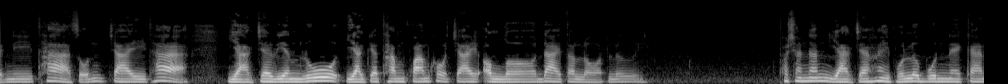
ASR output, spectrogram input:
ศนี้ ถ้าสนใจถ้าอยากจะเรียนรู้ อยากจะทำความเข้าใจอัลลอฮ์ได้ตลอดเลย เพราะฉะนั้นอยากจะให้ผลบุญในการ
